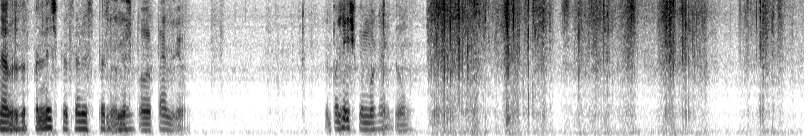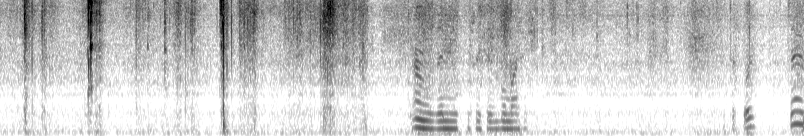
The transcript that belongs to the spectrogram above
Але запальничка це не Можна спортивно. сповипендрювати. Запальничкою можна і вдома. А, ну замінку щось із бумажечки. Такой? Це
